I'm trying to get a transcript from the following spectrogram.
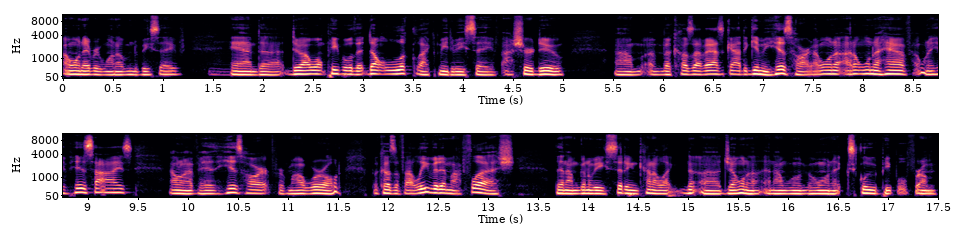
I want every one of them to be saved. And uh, do I want people that don't look like me to be saved? I sure do. Um, because I've asked God to give me His heart. I want to. I don't want to have. I want to have His eyes. I want to have His heart for my world. Because if I leave it in my flesh, then I'm going to be sitting kind of like uh, Jonah, and I'm going to go on and exclude people from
